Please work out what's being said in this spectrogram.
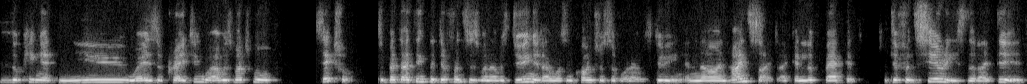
looking at new ways of creating where I was much more sexual but I think the difference is when I was doing it, I wasn't conscious of what I was doing. And now, in hindsight, I can look back at different series that I did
